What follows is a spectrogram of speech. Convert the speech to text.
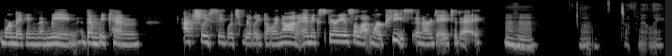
we're making them mean then we can actually see what's really going on and experience a lot more peace in our day to day mm-hmm. Oh definitely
